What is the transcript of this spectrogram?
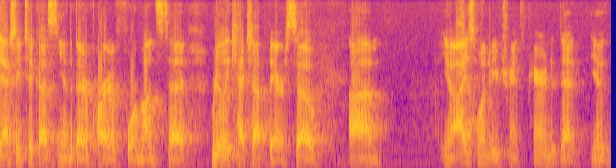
it. Actually, took us you know the better part of four months to really catch up there. So, um, you know, I just wanted to be transparent that you know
